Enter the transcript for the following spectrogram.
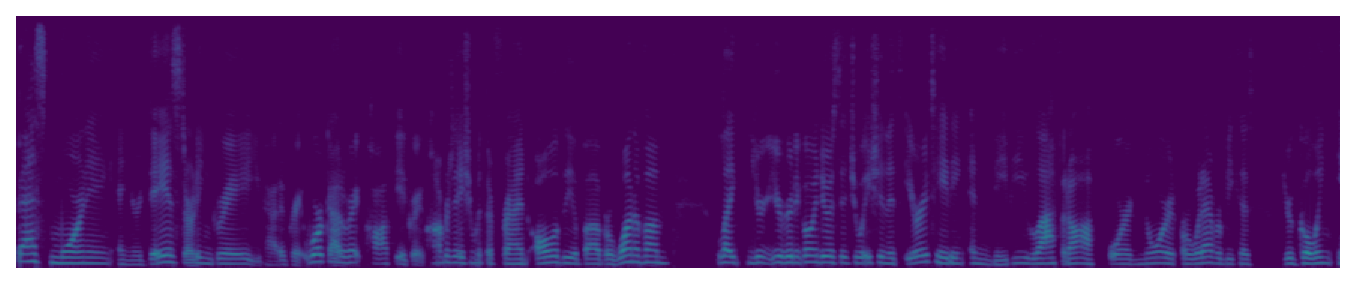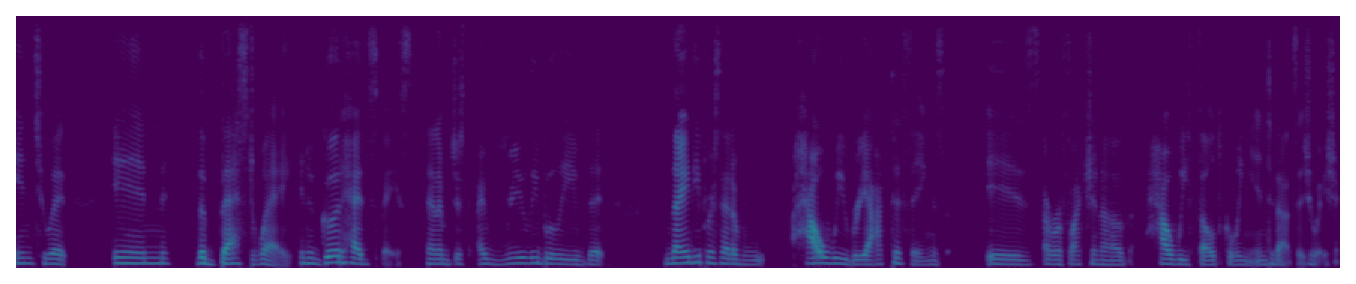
best morning and your day is starting great, you've had a great workout, a great coffee, a great conversation with a friend, all of the above or one of them, like you're you're going to go into a situation that's irritating and maybe you laugh it off or ignore it or whatever because you're going into it in the best way, in a good headspace. And I'm just I really believe that 90% of how we react to things is a reflection of how we felt going into that situation.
